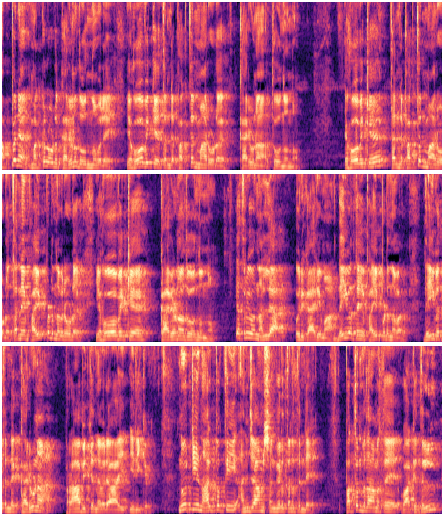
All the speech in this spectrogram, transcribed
അപ്പന് മക്കളോട് കരുണ തോന്നുന്ന പോലെ യഹോവയ്ക്ക് തന്റെ ഭക്തന്മാരോട് കരുണ തോന്നുന്നു. യഹോവയ്ക്ക് തന്റെ ഭക്തന്മാരോട് തന്നെ ഭയപ്പെടുന്നവരോട് യഹോവയ്ക്ക് കരുണ തോന്നുന്നു. എത്രയോ നല്ല ഒരു കാര്യമാണ്. ദൈവത്തെ ഭയപ്പെടുന്നവർ ദൈവത്തിന്റെ കരുണ പ്രാപിക്കുന്നവരായി ഇരിക്കും. നൂറ്റി നാൽപ്പത്തി അഞ്ചാം സങ്കീർത്തനത്തിന്റെ പത്തൊൻപതാമത്തെ വാക്യത്തിൽ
